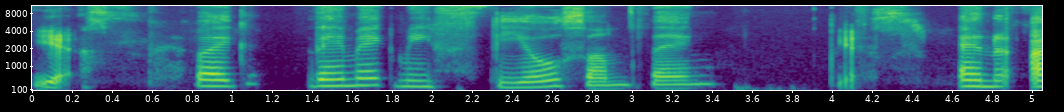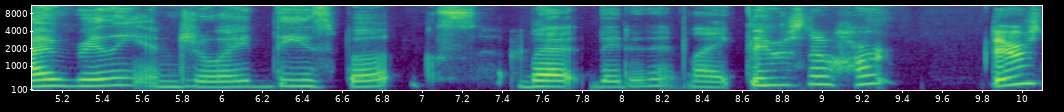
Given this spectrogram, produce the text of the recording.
Yes. Like they make me feel something. Yes. And I really enjoyed these books, but they didn't like. There was no heart there's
